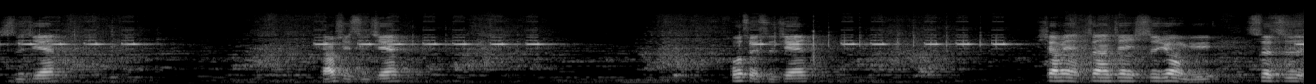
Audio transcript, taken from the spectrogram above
时间、漂洗时间、脱水时间。下面这按键是用于设置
